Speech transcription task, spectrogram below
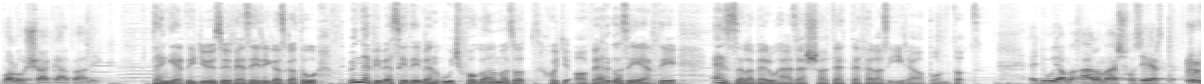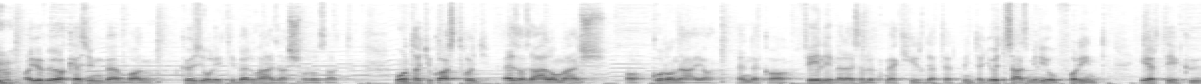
valóságá válik. Tengerdi Győző vezérigazgató ünnepi beszédében úgy fogalmazott, hogy a Verga ZRT ezzel a beruházással tette fel az íre a pontot. Egy új állomáshoz ért, a jövő a kezünkben van közjóléti beruházás sorozat. Mondhatjuk azt, hogy ez az állomás a koronája ennek a fél évvel ezelőtt meghirdetett, mint egy 500 millió forint értékű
